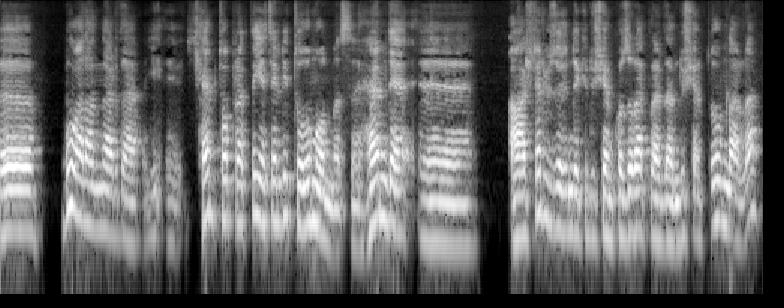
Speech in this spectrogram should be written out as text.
E, bu alanlarda e, hem toprakta yeterli tohum olması hem de e, ağaçlar üzerindeki düşen kozalaklardan düşen tohumlarla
